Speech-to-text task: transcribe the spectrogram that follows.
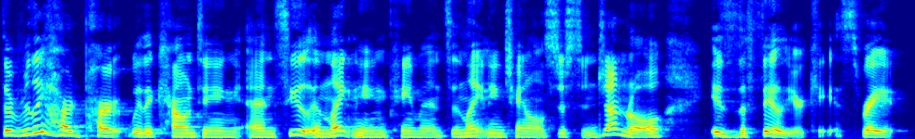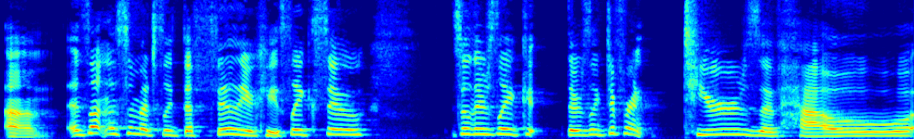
the really hard part with accounting and seal and lightning payments and lightning channels just in general is the failure case right? Um it's not so much like the failure case like so so there's like there's like different tiers of how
